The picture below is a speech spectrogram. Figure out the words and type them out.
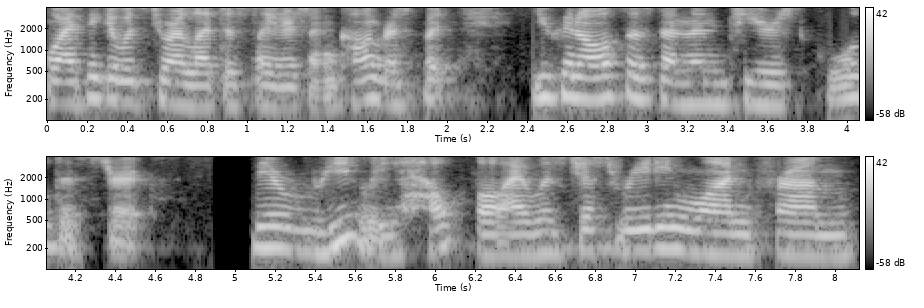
well i think it was to our legislators in congress but you can also send them to your school districts. They're really helpful. I was just reading one from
